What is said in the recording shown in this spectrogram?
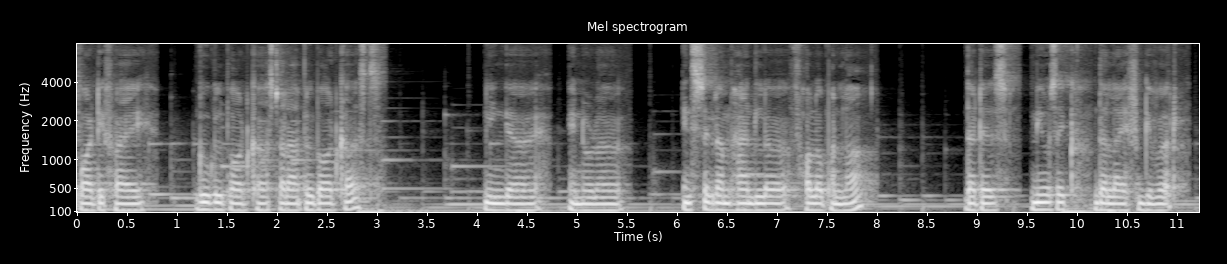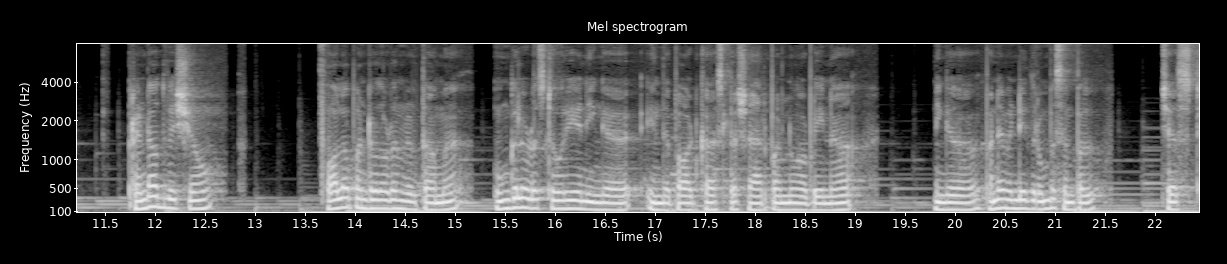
Spotify Google podcast or Apple podcast நீங்கள் என்னோடய இன்ஸ்டாகிராம் ஹேண்டில் ஃபாலோ பண்ணலாம். That is music the life giver ரெண்டாவது விஷயம் ஃபாலோ பண்ணுறதோடு நிறுத்தாமல் உங்களோட ஸ்டோரியை நீங்கள் இந்த பாட்காஸ்ட்டில் ஷேர் பண்ணும் அப்படின்னா நீங்கள் பண்ண வேண்டியது ரொம்ப சிம்பிள் ஜஸ்ட்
